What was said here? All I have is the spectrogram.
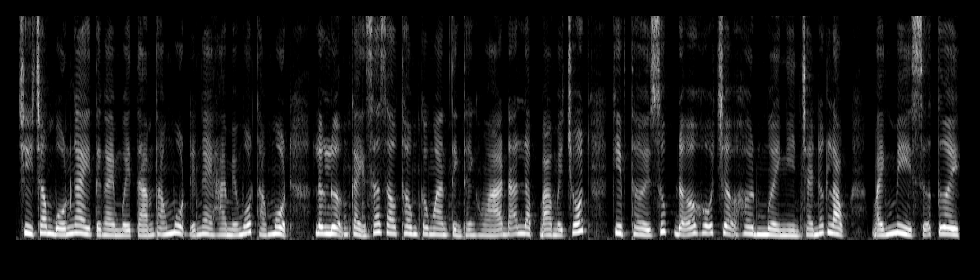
Chỉ trong 4 ngày từ ngày 18 tháng 1 đến ngày 21 tháng 1, lực lượng cảnh sát giao thông công an tỉnh Thanh Hóa đã lập 30 chốt, kịp thời giúp đỡ hỗ trợ hơn 10.000 chai nước lọc, bánh mì, sữa tươi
